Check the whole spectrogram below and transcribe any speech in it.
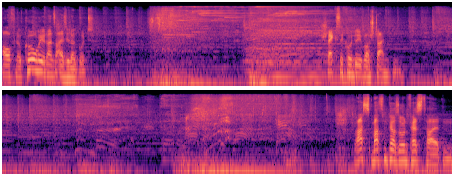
Auf eine Chori und dann ist alles wieder gut. Schrecksekunde überstanden. Was? Massenperson festhalten.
